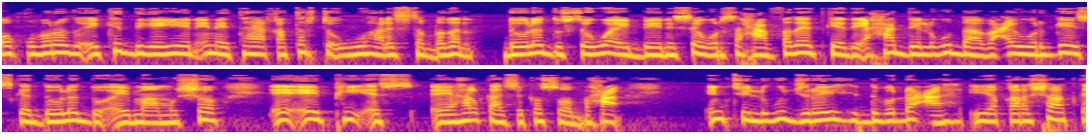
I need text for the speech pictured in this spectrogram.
oo khubaradu ay ka digayeen inay tahay khatarta ugu halista badan. Dowladuse waa ay beenisay war-saxaafadeedkeedii axaddii lagu daabacay wargeyska dowladdu ay maamusho ee a p s ee halkaasi ka soo baxa intii lagu jiray dibudhaca iyo qarashaadka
